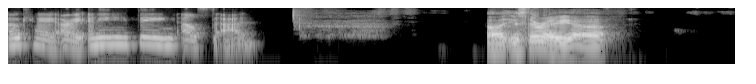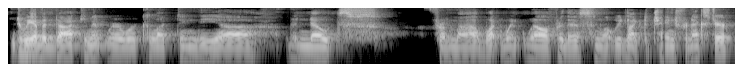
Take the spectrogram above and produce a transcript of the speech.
okay, all right. Anything else to add? Uh, is there a? Uh, do we have a document where we're collecting the uh, the notes from uh, what went well for this and what we'd like to change for next year?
